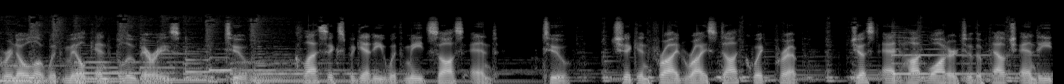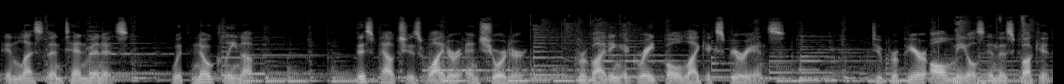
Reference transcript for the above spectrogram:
granola with milk and blueberries, 2, classic spaghetti with meat sauce and, 2, chicken fried rice. Quick prep, just add hot water to the pouch and eat in less than 10 minutes, with no cleanup. This pouch is wider and shorter, providing a great bowl-like experience. To prepare all meals in this bucket,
